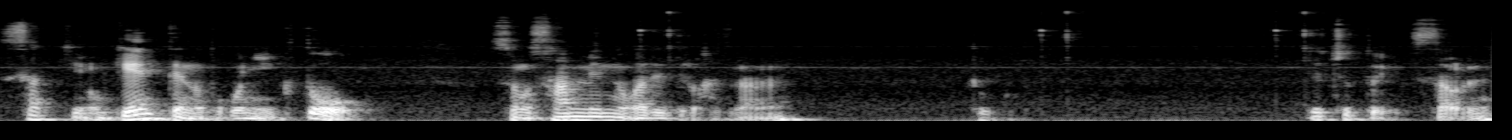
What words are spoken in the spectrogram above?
さっきの原点のところに行くと、その3面のが出てるはずなのね。で、ちょっと伝わるね。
